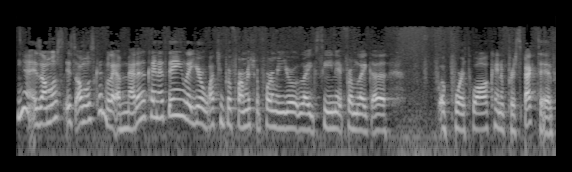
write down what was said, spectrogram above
Yeah, it's almost it's almost kind of like a meta kind of thing. Like you're watching performers perform and you're like seeing it from like a a fourth wall kind of perspective,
